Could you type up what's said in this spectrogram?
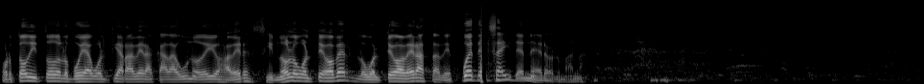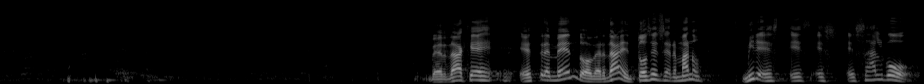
Por todo y todo lo voy a voltear a ver a cada uno de ellos, a ver, si no lo volteo a ver, lo volteo a ver hasta después del 6 de enero, hermano. ¿Verdad que es tremendo, verdad? Entonces, hermanos, mire, es, algo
